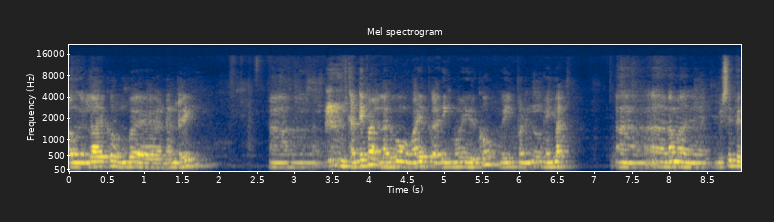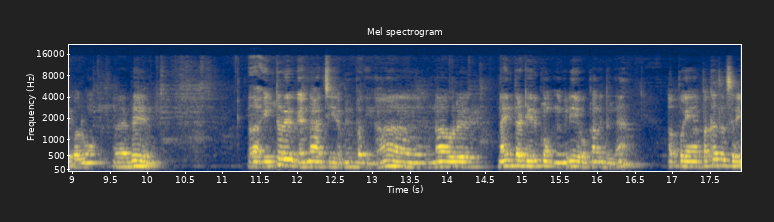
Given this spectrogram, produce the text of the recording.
அவங்க எல்லாருக்கும் ரொம்ப நன்றி. கண்டிப்பாக எல்லாருக்கும் வாய்ப்பு அதிகமாகவே இருக்கும். வெயிட் பண்ணுங்க ஓகேங்களா? நம்ம விஷயத்துக்கு வருவோம். அதாவது அதான் இன்டர்வியூ என்ன ஆச்சு அப்படின்னு பார்த்தீங்கன்னா நான் ஒரு நைன் தேர்ட்டி இருக்கும். வெளியே உட்காந்துட்டு இருந்தேன். அப்போ என் பக்கத்தில் சரி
